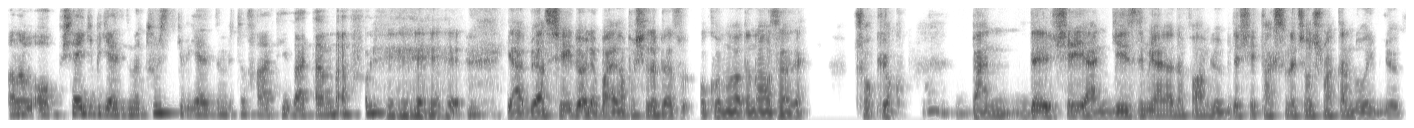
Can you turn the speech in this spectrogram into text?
Bana o şey gibi gezdim. ben Turist gibi gezdim bütün Fatih'i zaten ben ya biraz şey de öyle Bayrampaşa'da biraz o konulardan azade. Çok yok. Ben de şey yani gezdiğim yerlerden falan biliyorum. Bir de şey Taksim'de çalışmaktan dolayı biliyorum.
